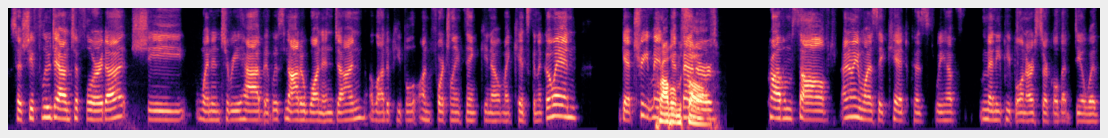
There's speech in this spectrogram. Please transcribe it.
So she flew down to Florida. She went into rehab. It was not a one and done. A lot of people unfortunately think, you know, my kid's going to go in, get treatment, problem get better, solved. Problem solved. I don't even want to say kid because we have many people in our circle that deal with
